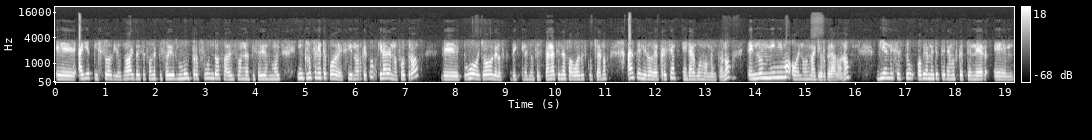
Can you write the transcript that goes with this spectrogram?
eh, hay episodios, ¿no? Hay veces son episodios muy profundos, a veces son episodios muy, incluso yo te puedo decir, ¿no? Que cualquiera de nosotros, de tú o yo, de los de quienes nos están haciendo el favor de escucharnos, han tenido depresión en algún momento, ¿no? En un mínimo o en un mayor grado, ¿no? Bien dices tú, obviamente tenemos que tener eh,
